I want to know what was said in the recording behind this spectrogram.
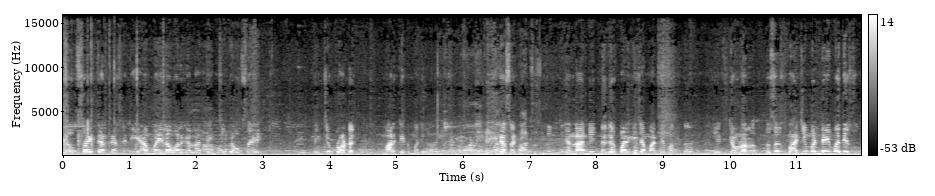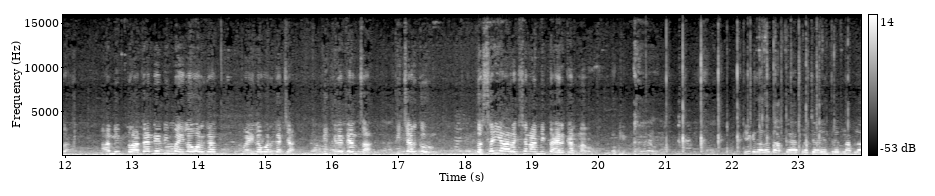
व्यवसाय करण्यासाठी ह्या महिला वर्गाला त्यांचे व्यवसाय त्यांचे प्रॉडक्ट मार्केटमध्ये विकण्यासाठी त्यांना आम्ही नगरपालिकेच्या माध्यमातून हे ठेवणार आहोत. तसंच भाजी मंडईमध्ये सुद्धा आम्ही प्राधान्याने महिला वर्गात महिला वर्गाच्या विक्रेत्यांचा विचार करून तसंही आरक्षण आम्ही तयार करणार आहोत. ओके. ठीक आहे दादा आपल्या प्रचार यंत्रणेतून आपला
